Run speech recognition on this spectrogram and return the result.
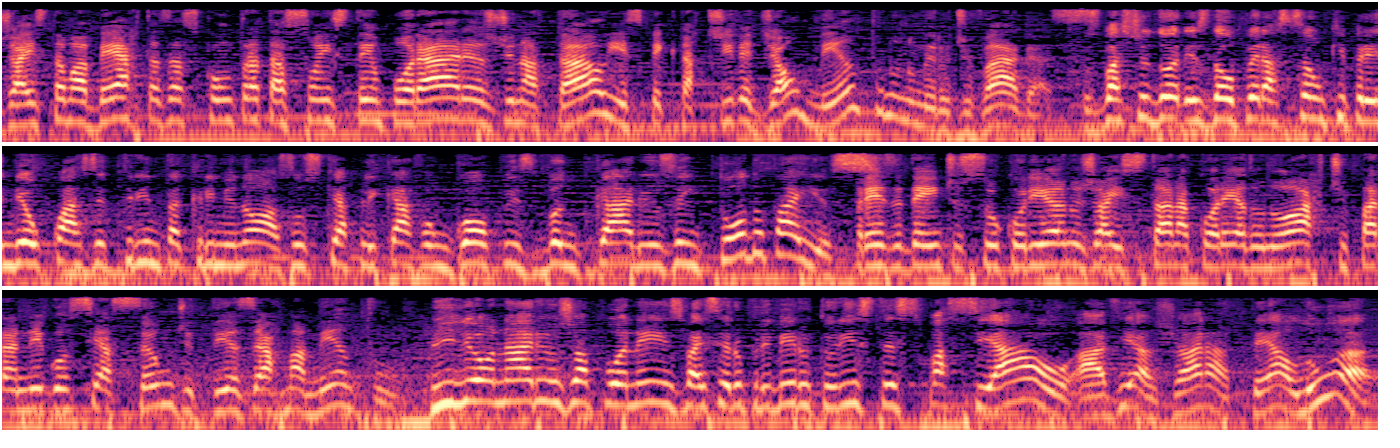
Já estão abertas as contratações temporárias de Natal e a expectativa é de aumento no número de vagas. Os bastidores da operação que prendeu quase 30 criminosos que aplicavam golpes bancários em todo o país. Presidente sul-coreano já está na Coreia do Norte para negociação de desarmamento. Bilionário japonês vai ser o primeiro turista espacial a viajar até a Lua.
